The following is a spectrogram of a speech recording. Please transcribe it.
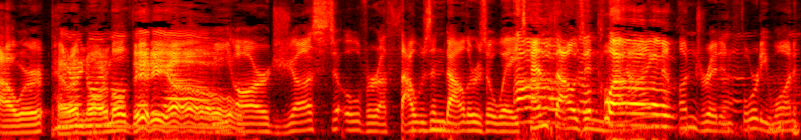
our paranormal, video? We are just over a thousand dollars away. Oh, Ten so thousand close. nine hundred and forty-one.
